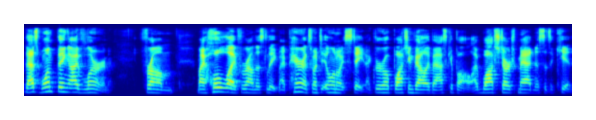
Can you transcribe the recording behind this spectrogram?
that's one thing I've learned from my whole life around this league. My parents went to Illinois State. I grew up watching Valley basketball. I watched Arch Madness as a kid.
